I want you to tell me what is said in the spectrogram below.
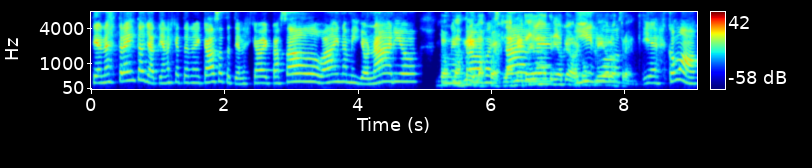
Tienes 30, ya tienes que tener casa, te tienes que haber casado, vaina, millonario, Lo- un las metas, trabajo pues, las metas ya las has estable, tenido que haber cumplido a los hijos, 30. y es como,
